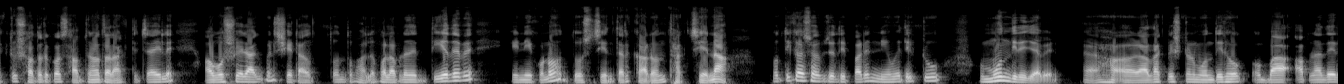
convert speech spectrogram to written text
একটু সতর্ক, সাবধানতা রাখতে চাইলে অবশ্যই রাখবেন, সেটা অত্যন্ত ভালো ফল আপনাদের দিয়ে দেবে। এ নিয়ে কোনো দুশ্চিন্তার কারণ থাকছে না। প্রতিকার স্বরূপ যদি পারেন, নিয়মিত একটু মন্দিরে যাবেন। রাধাকৃষ্ণর মন্দির হোক বা আপনাদের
